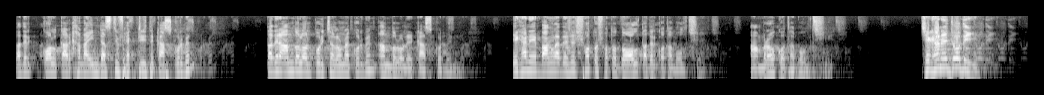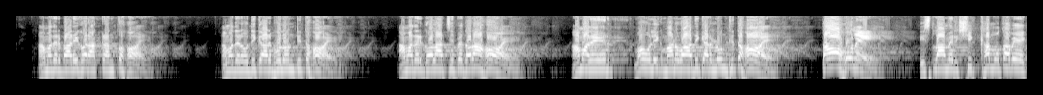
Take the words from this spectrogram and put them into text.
তাদের কল কারখানা ইন্ডাস্ট্রি ফ্যাক্টরিতে কাজ করবেন, তাদের আন্দোলন পরিচালনা করবেন, আন্দোলনের কাজ করবেন। এখানে বাংলাদেশের শত শত দল তাদের কথা বলছে, আমরাও কথা বলছি। সেখানে যদি আমাদের বাড়িঘর আক্রান্ত হয়, আমাদের অধিকার ভুলন্টিত হয়, আমাদের গলা চেপে ধরা হয় আমাদের মৌলিক মানবাধিকার লুণ্ঠিত হয়, তাহলে ইসলামের শিক্ষা মোতাবেক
